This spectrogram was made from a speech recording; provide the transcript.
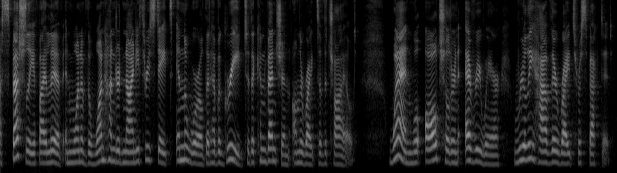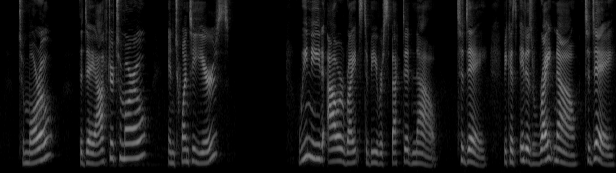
especially if I live in one of the 193 states in the world that have agreed to the Convention on the Rights of the Child. When will all children everywhere really have their rights respected? Tomorrow? The day after tomorrow? In 20 years? We need our rights to be respected now, today, because it is right now, today,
